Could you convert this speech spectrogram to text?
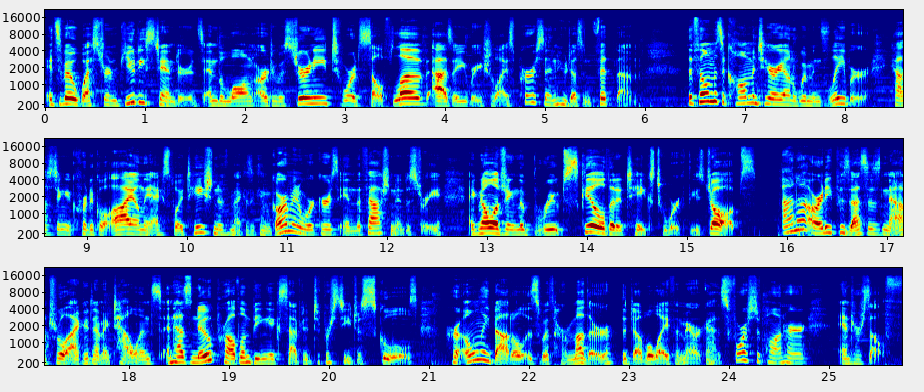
It's about Western beauty standards and the long, arduous journey towards self love as a racialized person who doesn't fit them. The film is a commentary on women's labor, casting a critical eye on the exploitation of Mexican garment workers in the fashion industry, acknowledging the brute skill that it takes to work these jobs. Anna already possesses natural academic talents and has no problem being accepted to prestigious schools. Her only battle is with her mother, the double life America has forced upon her, and herself.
